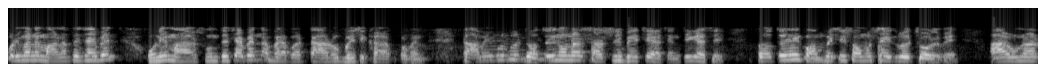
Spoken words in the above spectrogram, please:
পরিমাণে মানাতে চাইবেন উনি শুনতে চাইবেন না ব্যাপারটা আরও বেশি খারাপ করবেন। তা আমি বলব যতদিন ওনার শাশুড়ি বেঁচে আছেন ঠিক আছে ততদিনই কম বেশি সমস্যা এগুলো চলবে। আর ওনার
